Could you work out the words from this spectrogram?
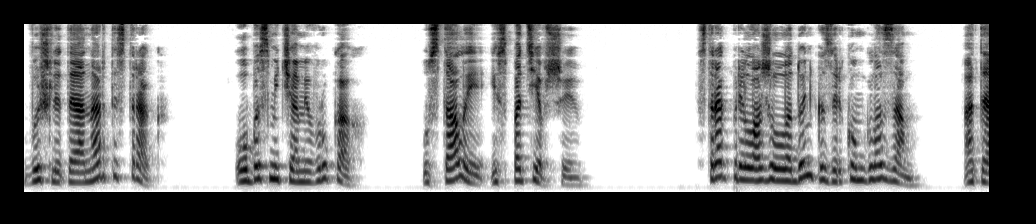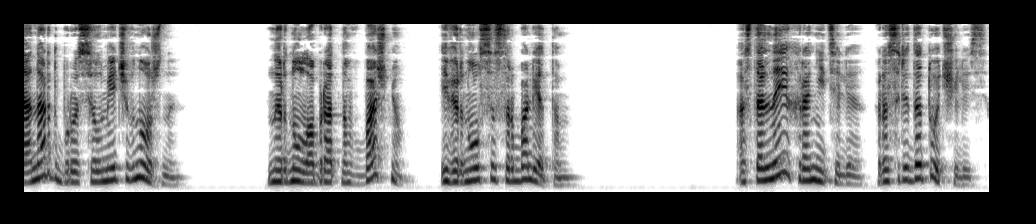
вышли Теонард и Страк, оба с мечами в руках, усталые и вспотевшие. Страк приложил ладонь козырьком к глазам, а Теонард бросил меч в ножны нырнул обратно в башню и вернулся с арбалетом. Остальные хранители рассредоточились.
